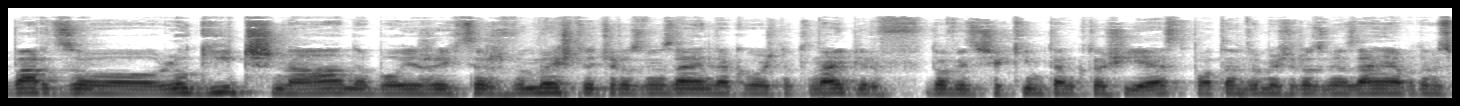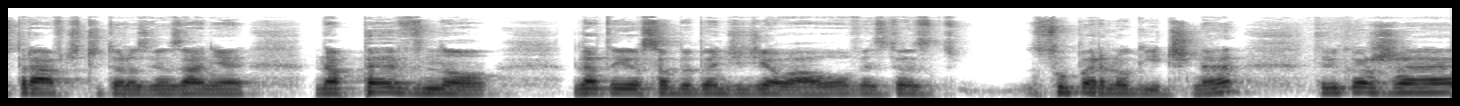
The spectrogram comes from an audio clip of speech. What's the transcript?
bardzo logiczna, no bo jeżeli chcesz wymyślić rozwiązanie dla kogoś, no to najpierw dowiedz się, kim tam ktoś jest, potem wymyśl rozwiązanie, a potem sprawdź, czy to rozwiązanie na pewno dla tej osoby będzie działało, więc to jest super logiczne, tylko że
